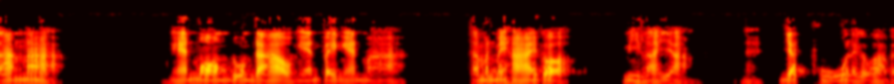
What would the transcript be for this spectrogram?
ล้างหน้า แงนมองดวงดาว แงนไปแงนมา ถ้ามันไม่หายก็มีหลายอย่างนะยัดหูอะไรก็ว่าไป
